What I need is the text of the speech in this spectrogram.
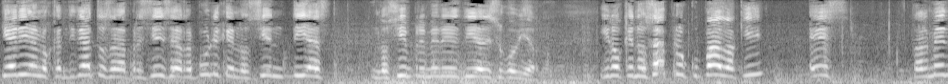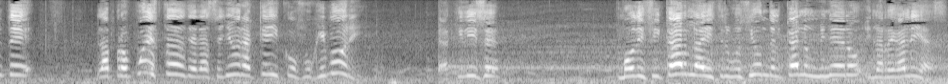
qué harían los candidatos a la presidencia de la República en los 100 días, los 100 primeros días de su gobierno. Y lo que nos ha preocupado aquí es realmente la propuesta de la señora Keiko Fujimori. Aquí dice modificar la distribución del canon minero y las regalías.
